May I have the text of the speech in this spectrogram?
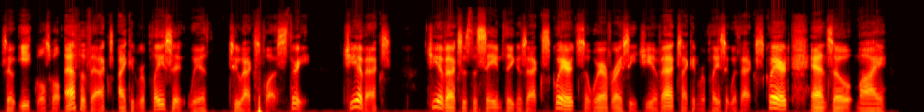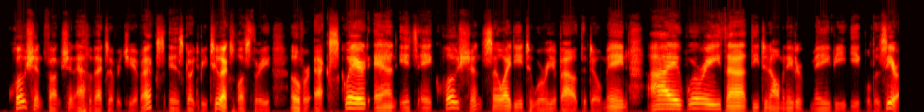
So equals, well, f of x, I can replace it with 2x plus 3. g of x, g of x is the same thing as x squared, so wherever I see g of x, I can replace it with x squared, and so my quotient function, f of x over g of x, is going to be 2x plus 3 over x squared, and it's a quotient, so I need to worry about the domain. I worry that the denominator may be equal to 0.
